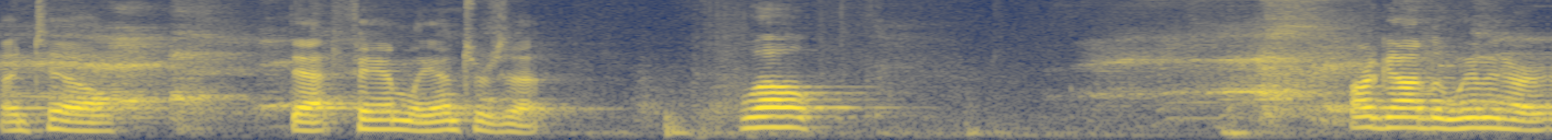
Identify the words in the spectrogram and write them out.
until that family enters it. Well, our godly women are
